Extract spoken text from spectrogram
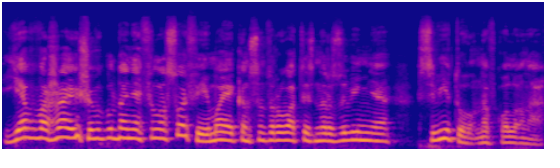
Я вважаю, що викладання філософії має концентруватись на розуміння світу навколо нас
